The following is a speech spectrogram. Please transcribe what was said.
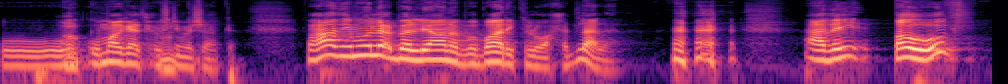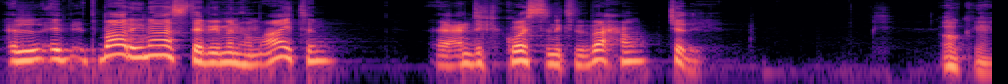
و... أوكي. وما قاعد تحوشني. مشاكل. فهذه مو لعبة اللي أنا بباري كل واحد لا لا هذه طوف ال- تباري ناس تبي منهم item عندك quest إنك تذبحهم كذي. أوكي.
